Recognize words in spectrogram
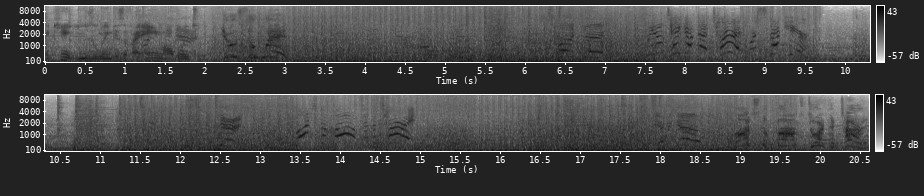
I can't use the wind because if I aim all the way to the Use the wind! Launching! At the turret! Here we go! Launch the bombs toward the turret!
